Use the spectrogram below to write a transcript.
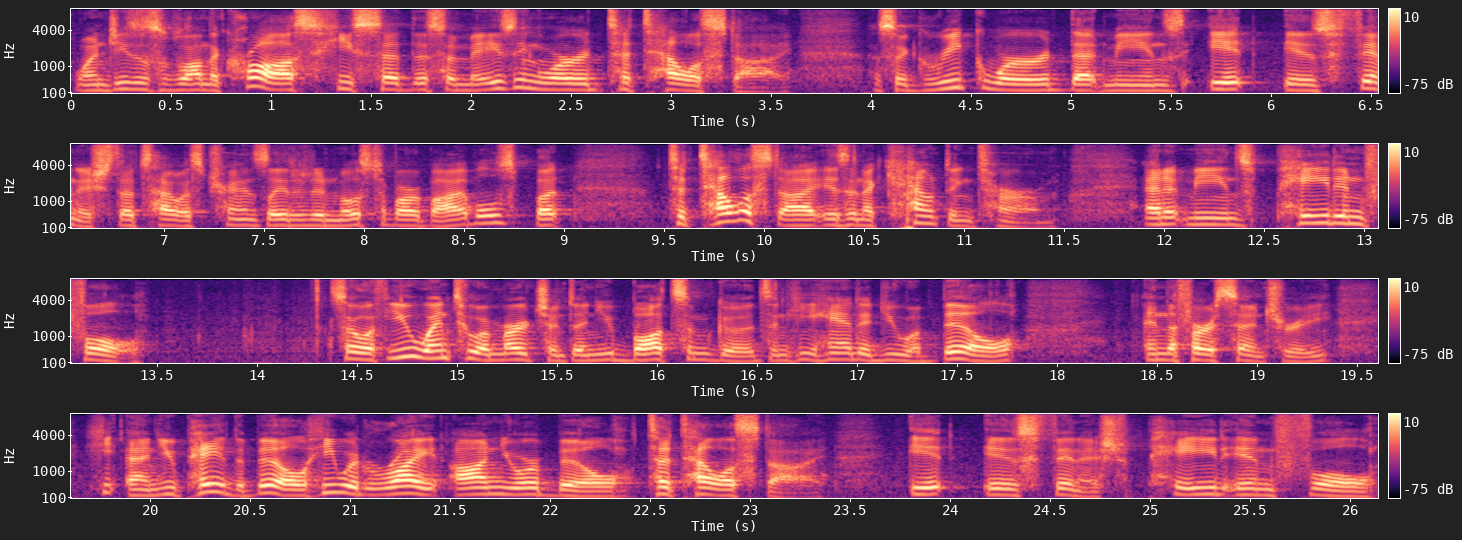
when Jesus was on the cross, he said this amazing word, tetelestai. It's a Greek word that means it is finished. That's how it's translated in most of our Bibles. But tetelestai is an accounting term, and it means paid in full. So if you went to a merchant and you bought some goods and he handed you a bill in the first century he, and you paid the bill, he would write on your bill to tetelestai. It is finished, paid in full,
